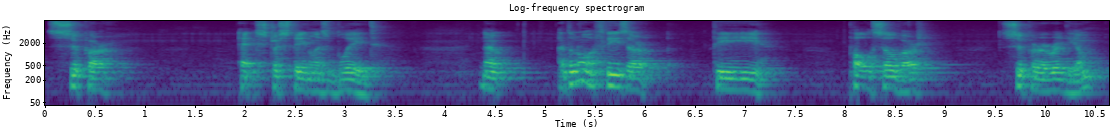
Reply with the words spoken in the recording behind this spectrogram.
Super Extra Stainless Blade. Now, I don't know if these are the Polsilver Super Iridium,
